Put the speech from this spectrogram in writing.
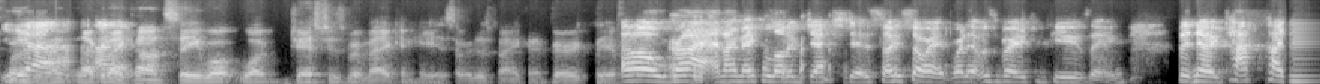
yeah, like I, they can't see what what gestures we're making here, so we're just making it very clear. oh right, and I make a lot of gestures. So sorry, everyone. It was very confusing. But no, Kath kind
